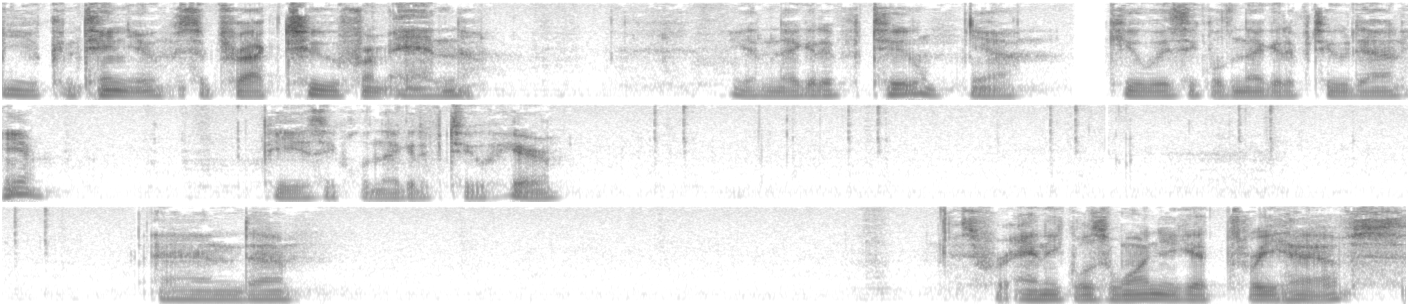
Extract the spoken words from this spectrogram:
you continue, subtract 2 from n. You have negative 2. Yeah, q is equal to negative 2 down here. p is equal to negative 2 here. And... Uh, for n equals 1, you get 3 halves.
